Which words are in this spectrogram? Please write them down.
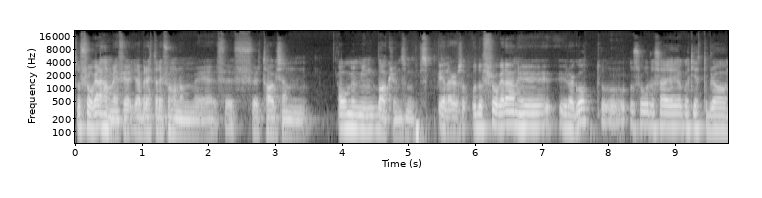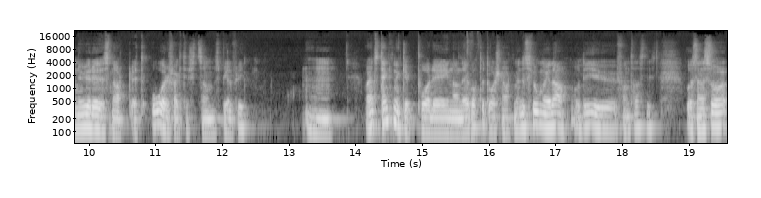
så frågade han mig, för jag- berättade för honom eh, för, för ett tag sedan om min bakgrund som spelare och så. Och då frågade han hur, hur det har gått och, och så. Då sa jag att det har gått jättebra och nu är det snart ett år faktiskt som spelfri. Mm. Jag har inte tänkt mycket på det innan, det har gått ett år snart, men det slog mig idag och det är ju fantastiskt. Och sen så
